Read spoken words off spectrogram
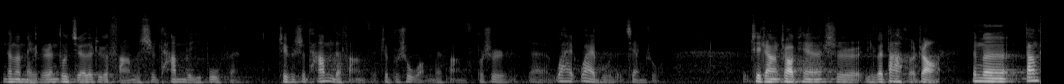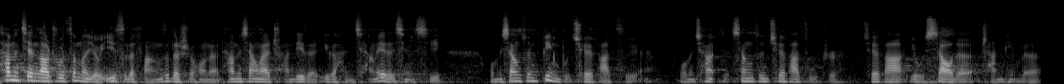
那么每个人都觉得这个房子是他们的一部分，这个是他们的房子，这不是我们的房子，不是呃外外部的建筑。这张照片是一个大合照。那么当他们建造出这么有意思的房子的时候呢，他们向外传递的一个很强烈的信息：我们乡村并不缺乏资源，我们乡乡村缺乏组织，缺乏有效的产品的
